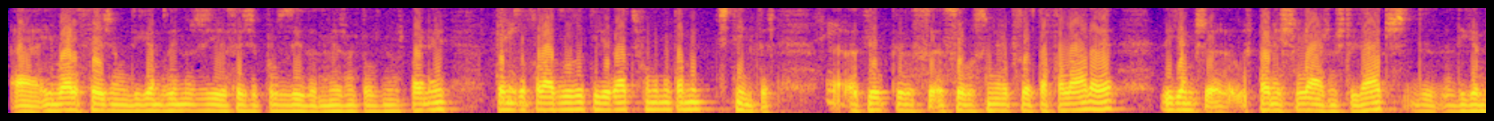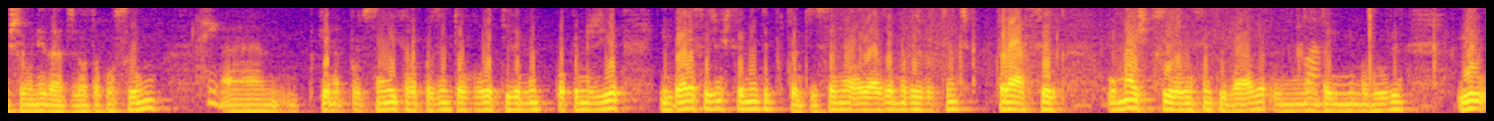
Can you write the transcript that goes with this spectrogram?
uh, embora sejam, digamos, a energia seja produzida mesmo pelos mesmos painéis, estamos Sim. a falar de duas atividades fundamentalmente distintas. Sim. Aquilo que sobre o senhor professor está a falar é, digamos, os painéis solares nos telhados, de, digamos, são unidades de autoconsumo, um, pequena produção e que representam relativamente pouca energia, embora sejam extremamente importantes. Isso, é, aliás, é uma das vertentes que terá a ser o mais possível incentivada, claro. não tenho nenhuma dúvida. Eu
